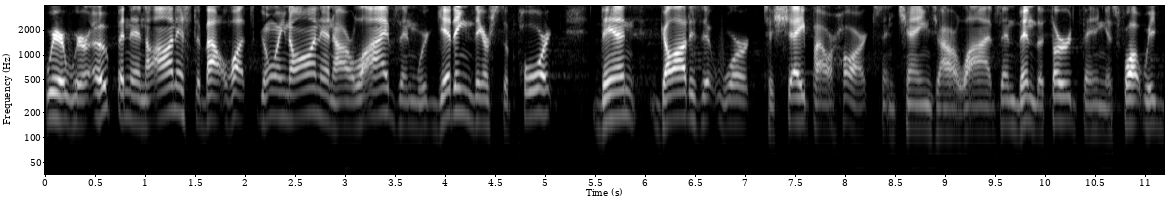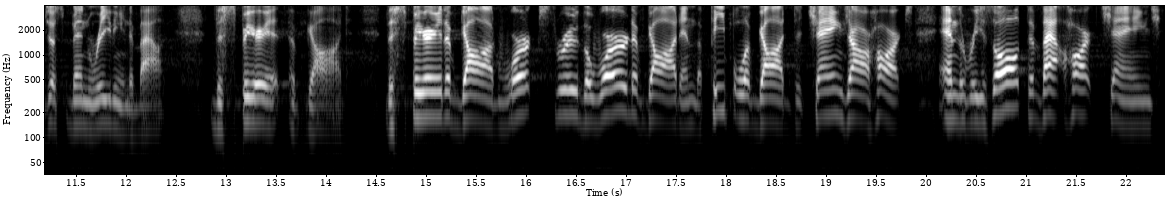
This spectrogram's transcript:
where we're open and honest about what's going on in our lives and we're getting their support, then God is at work to shape our hearts and change our lives. And then the third thing is what we've just been reading about the Spirit of God. The Spirit of God works through the Word of God and the people of God to change our hearts. And the result of that heart change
